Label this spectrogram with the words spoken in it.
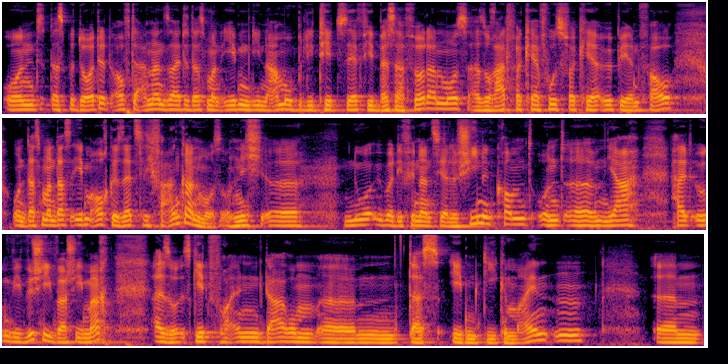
und das bedeutet auf der anderen Seite, dass man eben die Nahmobilität sehr viel besser fördern muss, also Radverkehr, Fußverkehr, ÖPNV und dass man das eben auch gesetzlich verankern muss und nicht äh, nur über die finanzielle Schiene kommt und äh, ja, halt irgendwie Wischiwaschi macht. Also es geht vor allem darum, ähm, dass eben die Gemeinden ähm,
